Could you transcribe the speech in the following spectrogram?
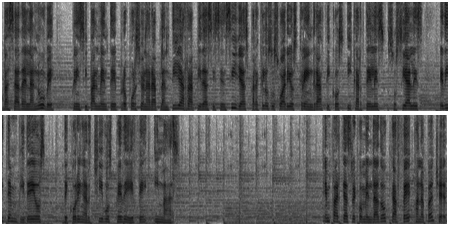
basada en la nube, Principalmente proporcionará plantillas rápidas y sencillas para que los usuarios creen gráficos y carteles sociales, editen videos, decoren archivos PDF y más. En podcast recomendado Café on a Budget,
